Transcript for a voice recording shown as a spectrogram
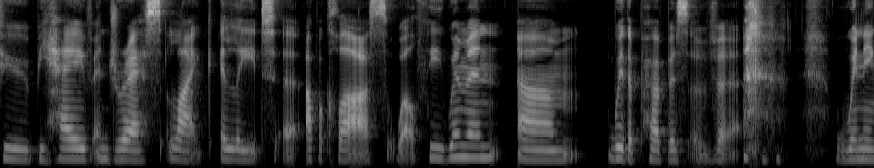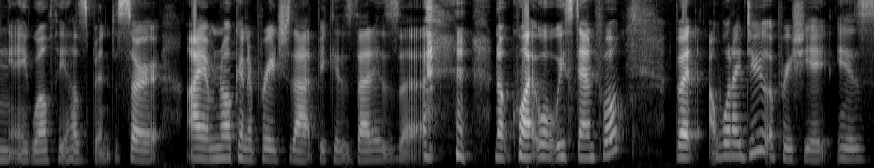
to behave and dress like elite, uh, upper class, wealthy women um, with a purpose of uh, winning a wealthy husband. So I am not going to preach that because that is uh, not quite what we stand for. But what I do appreciate is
